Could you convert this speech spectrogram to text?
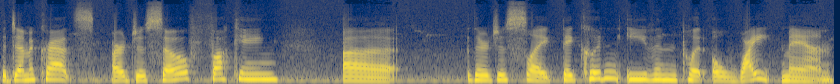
the Democrats are just so fucking. Uh, they're just like, they couldn't even put a white man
